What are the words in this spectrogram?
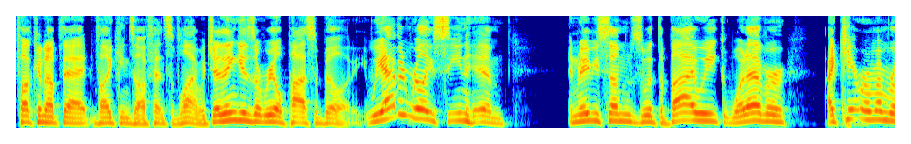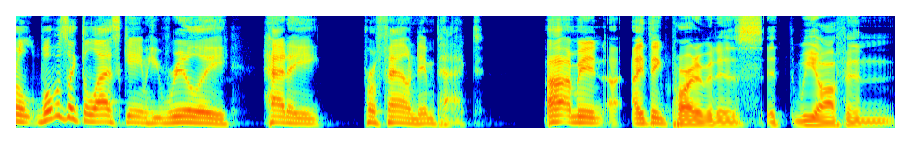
fucking up that Vikings offensive line, which I think is a real possibility. We haven't really seen him, and maybe some's with the bye week, whatever. I can't remember what was like the last game he really had a profound impact. Uh, I mean, I- I think part of it is it. We often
